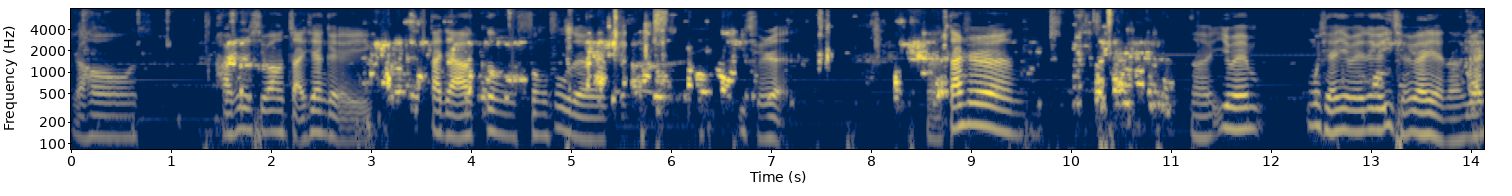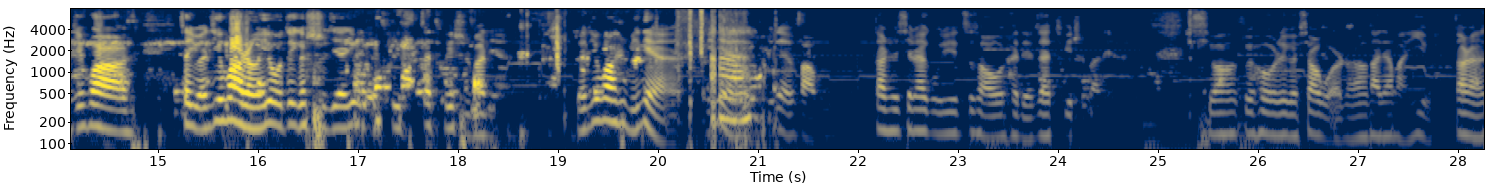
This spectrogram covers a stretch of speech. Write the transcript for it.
然后还是希望展现给大家更丰富的一群人。但是，嗯，因为目前因为这个疫情原因呢，原计划在原计划上又这个时间又推再推迟半年，原计划是明年明年明年发布。但是现在估计至少还得再推迟半年，希望最后这个效果能让大家满意吧。当然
